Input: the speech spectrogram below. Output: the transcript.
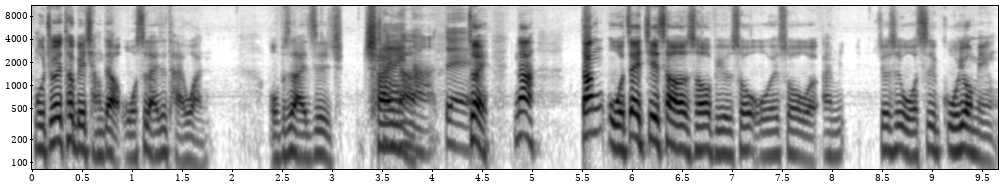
我就会特别强调我是来自台湾，我不是来自 China。对对，那当我在介绍的时候，比如说我会说我 I'm 就是我是郭佑明，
